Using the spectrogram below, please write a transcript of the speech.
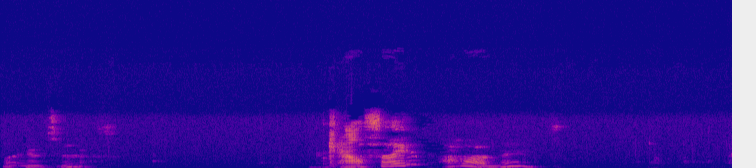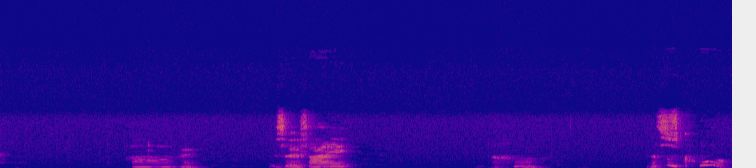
What is this? Calcite? Oh, nice. Oh, okay. So if I This is cool.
